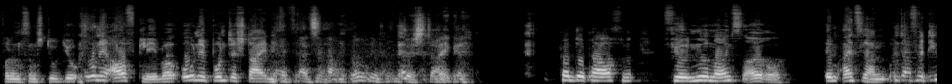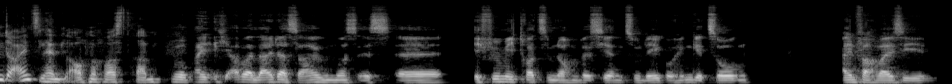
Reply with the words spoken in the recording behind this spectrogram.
von unserem Studio ohne Aufkleber, ohne bunte Steine könnt ihr kaufen für nur 19 Euro im Einzelhandel. Und da verdient der Einzelhändler auch noch was dran. Wobei ich aber leider sagen muss, ist, äh, ich fühle mich trotzdem noch ein bisschen zu Lego hingezogen. Einfach weil sie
